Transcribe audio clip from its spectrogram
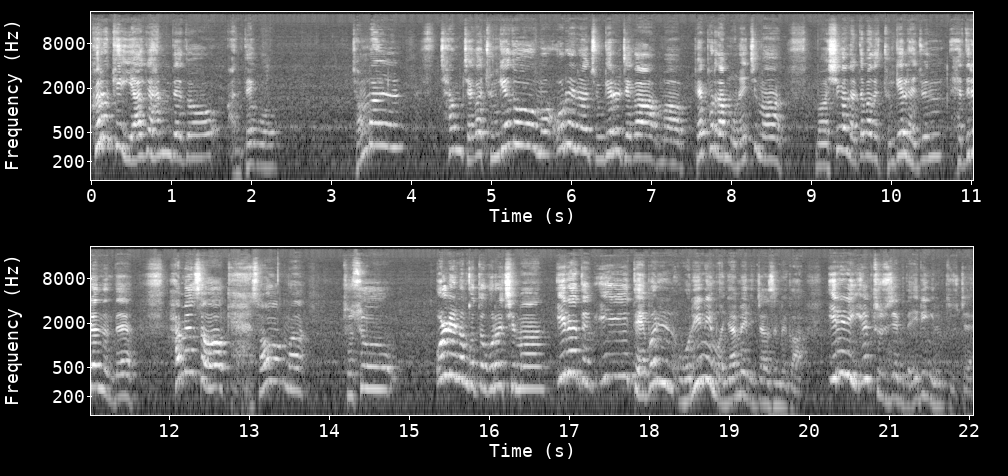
그렇게 이야기하는데도 안 되고 정말 참 제가 중계도 뭐 올해는 중계를 제가 뭐 100%다 못했지만 뭐 시간 날 때마다 중계를 해준 해드렸는데 하면서 계속 막 투수 올리는 것도 그렇지만 이래 돼, 이 돼버리는 원인이 뭐냐면 있지 않습니까? 1이닝 1투수제입니다. 1이닝 1투수제.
